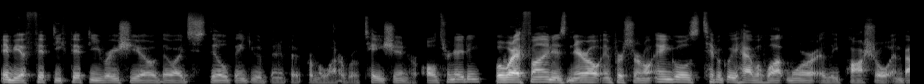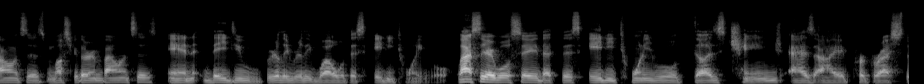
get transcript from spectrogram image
maybe a 50-50 ratio, though I'd still think you would benefit from a lot of rotation or alternating. But what I find is narrow infrasternal angles typically have a lot more of the postural imbalances, muscular imbalances, and they do really, really well with this 80-20 rule. Lastly, I will say that this 80-20 rule does change as I progress through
